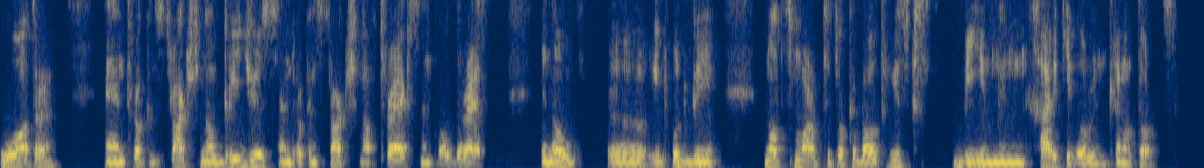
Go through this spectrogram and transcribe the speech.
water, and reconstruction of bridges and reconstruction of tracks and all the rest. You know, uh, it would be not smart to talk about risks being in Kharkiv or in Kramatorsk.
